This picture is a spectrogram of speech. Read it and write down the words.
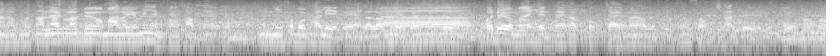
กๆครับเพราะตอนแรกเราเดินออกมาเรายังไม่เห็นแฟนคลับเลยแบบมันมีขบวนพาเลทเลยอะแล้วเราไม่เห็นแฟนคลับเลยพอเดินออกมาเห็นแฟนคลับตกใจมากแบบเป็นทั้งสองชั้นเลยเยอะม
